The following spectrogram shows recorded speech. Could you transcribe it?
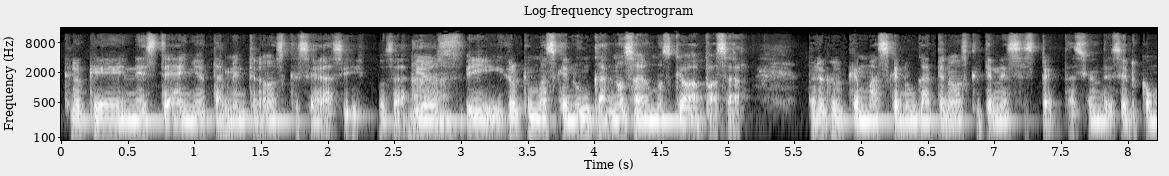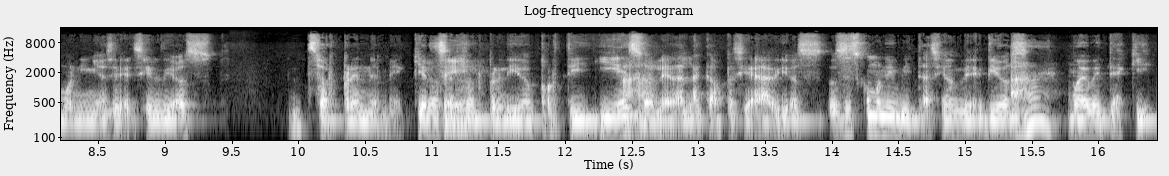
creo que en este año también tenemos que ser así. O sea, Dios, y creo que más que nunca no sabemos qué va a pasar, pero creo que más que nunca tenemos que tener esa expectación de ser como niños y decir, Dios, sorpréndeme, quiero sí. ser sorprendido por ti. Y eso Ajá. le da la capacidad a Dios. Entonces es como una invitación de Dios, Ajá. muévete aquí.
